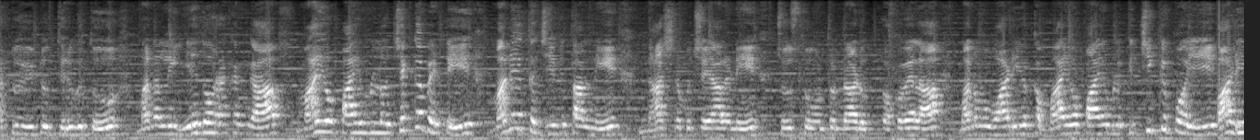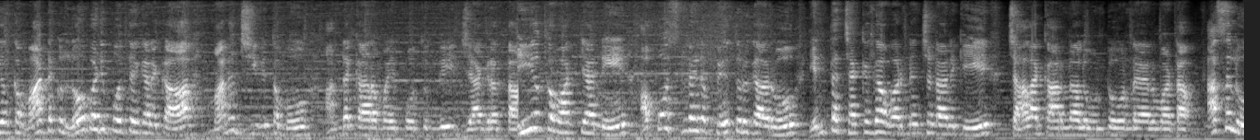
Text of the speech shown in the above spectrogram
అటు ఇటు తిరుగుతూ మనల్ని ఏదో రకంగా మాయోపాయంలో చెక్కబెట్టి మన యొక్క జీవితాల్ని నాశనము చేయాలని చూస్తూ ఉంటున్నాడు. ఒకవేళ మనము వాడి యొక్క మాయోపాయములకి చిక్కిపోయి వాడి యొక్క మాటకు లోబడిపోతే గనక మన జీవితము అంధకారం అయిపోతుంది జాగ్రత్త. ఈ యొక్క వాక్యాన్ని అపోస్తులైన పేతురు గారు ఇంత చక్కగా వర్ణించడానికి చాలా కారణాలు ఉంటూ ఉన్నాయన్నమాట. అసలు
